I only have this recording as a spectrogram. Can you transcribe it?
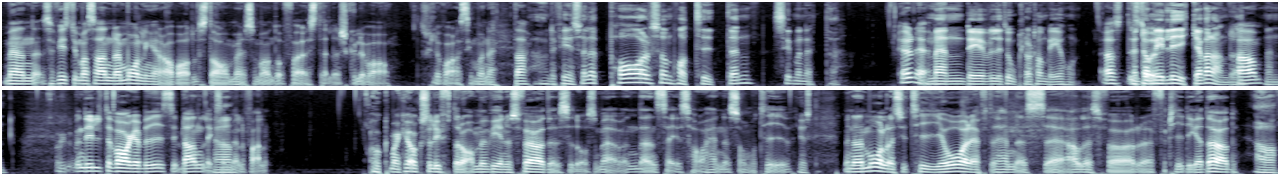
men så finns det ju massa andra målningar av adelsdamer som man då föreställer skulle vara, skulle vara Simonetta. Ja, det finns väl ett par som har titeln Simonetta. Är det? Men det är väl lite oklart om det är hon. Alltså, det Men står- de är lika varandra. Ja. Men, Men det är lite vaga bevis ibland liksom Ja. i alla fall. Och man kan också lyfta då med Venus födelse då som även den sägs ha henne som motiv. Men den målades ju tio år efter hennes eh, alldeles för, för tidiga död. ja,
